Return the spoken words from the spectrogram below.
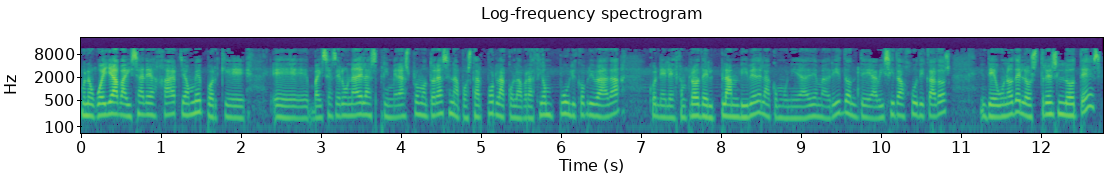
Bueno, huella vais a dejar, Jaume, porque eh, vais a ser una de las primeras promotoras en apostar por la colaboración público-privada con el ejemplo del Plan Vive de la Comunidad de Madrid, donde habéis sido adjudicados de uno de los tres lotes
